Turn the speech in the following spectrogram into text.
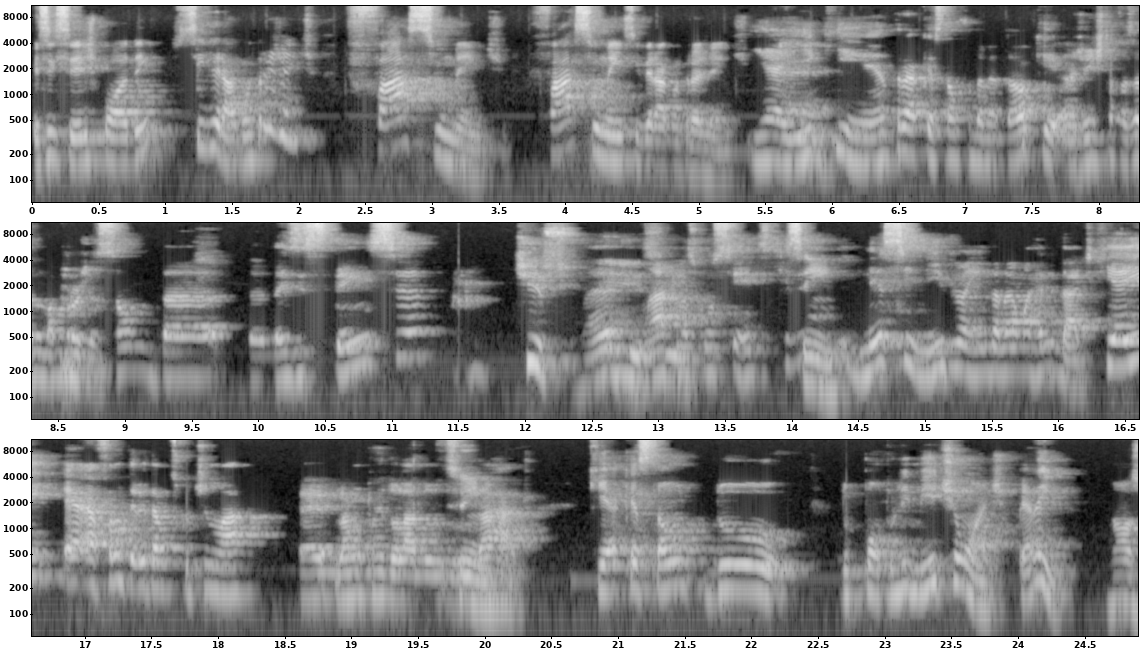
esses seres podem se virar contra a gente. Facilmente. Facilmente se virar contra a gente. E é aí que entra a questão fundamental que a gente está fazendo uma projeção da, da, da existência disso, né? Isso, máquinas isso. conscientes que Sim. nesse nível ainda não é uma realidade. Que aí é a fronteira que estava discutindo lá, é, lá no corredor lá do, do- da rádio. Que é a questão do, do ponto limite onde, peraí, nós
